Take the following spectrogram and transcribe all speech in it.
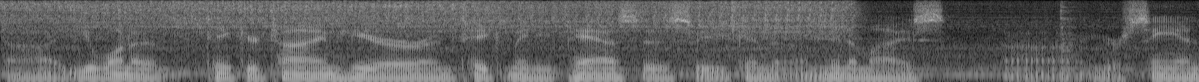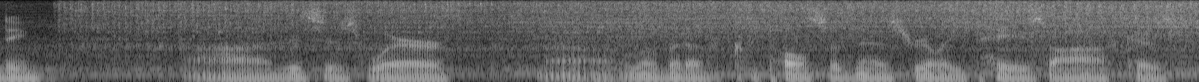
Uh, you want to take your time here and take many passes so you can uh, minimize uh, your sanding. Uh, this is where uh, a little bit of compulsiveness really pays off because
